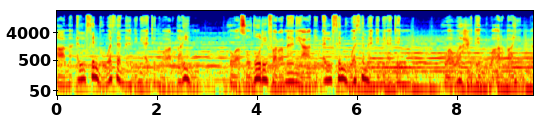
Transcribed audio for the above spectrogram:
عام 1840 وصدور فرمان عام 1841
